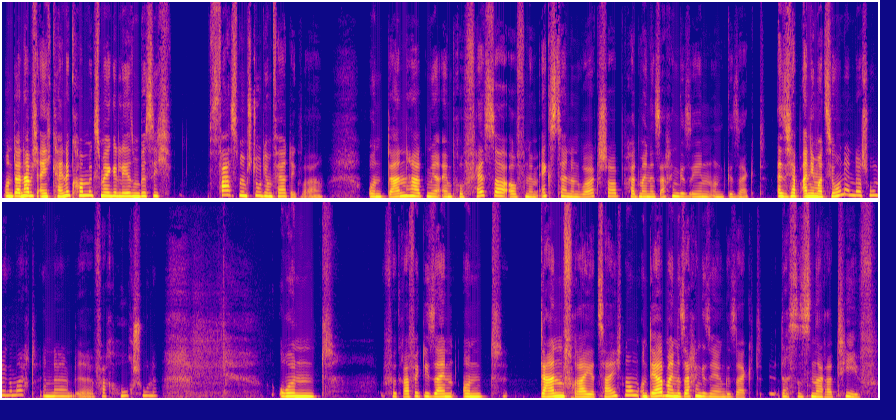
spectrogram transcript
Und dann habe ich eigentlich keine Comics mehr gelesen, bis ich fast mit dem Studium fertig war. Und dann hat mir ein Professor auf einem externen Workshop hat meine Sachen gesehen und gesagt, also ich habe Animation in der Schule gemacht, in der äh, Fachhochschule und für Grafikdesign und dann freie Zeichnung. Und der hat meine Sachen gesehen und gesagt, das ist narrativ.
